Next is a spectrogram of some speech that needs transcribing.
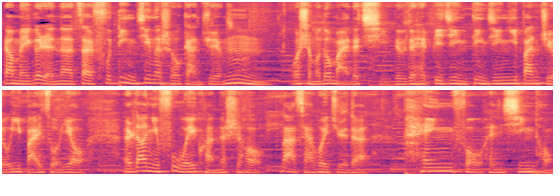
让每个人呢在付定金的时候感觉，嗯，我什么都买得起，对不对？毕竟定金一般只有一百左右，而当你付尾款的时候，那才会觉得 painful，很心痛。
